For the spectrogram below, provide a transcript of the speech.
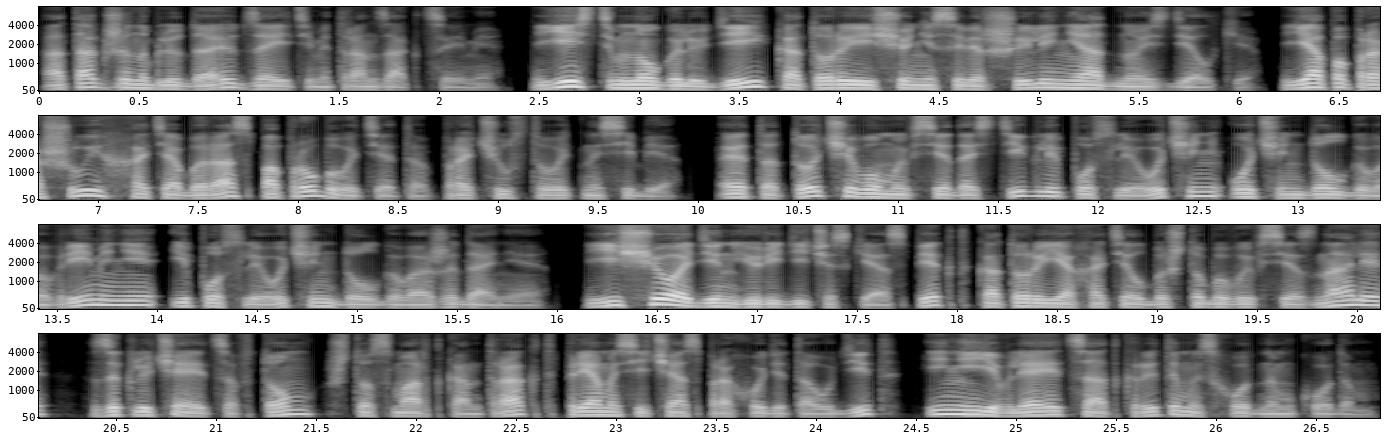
а также наблюдают за этими транзакциями. Есть много людей, которые еще не совершили ни одной сделки. Я попрошу их хотя бы раз попробовать это, прочувствовать на себе. Это то, чего мы все достигли после очень-очень долгого времени и после очень долгого ожидания. Еще один юридический аспект, который я хотел бы, чтобы вы все знали, заключается в том, что смарт-контракт прямо сейчас проходит аудит и не является открытым исходным кодом.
